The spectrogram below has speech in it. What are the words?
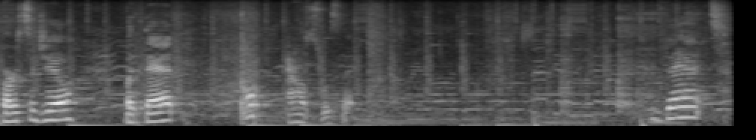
Versagel, but that, what ounce was that? That,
